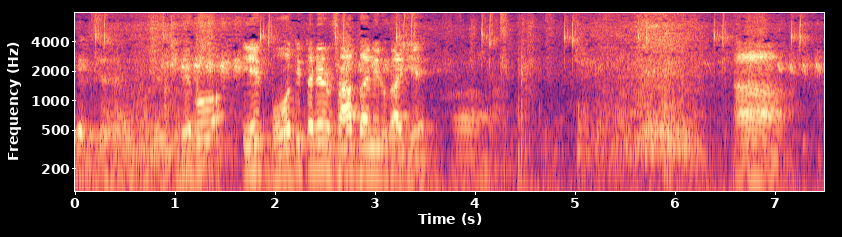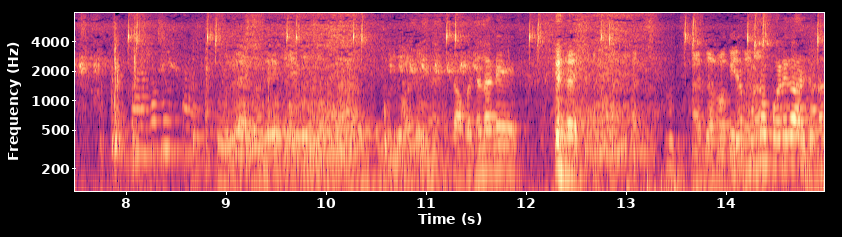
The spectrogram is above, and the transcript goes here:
देखो एक बहुत ही तरह सावधानी रुकाई हाँ हाँ तो के ये मुन्ना पड़ेगा आज ना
